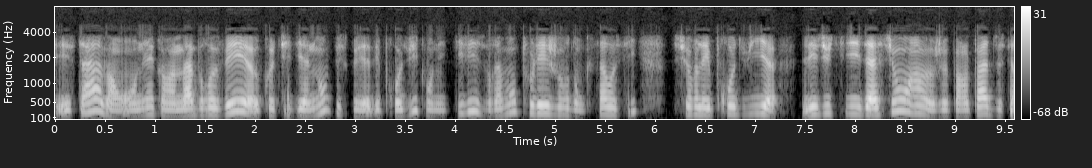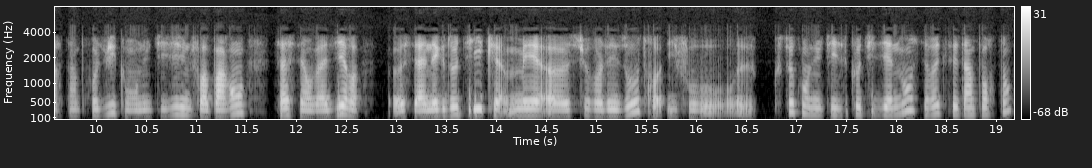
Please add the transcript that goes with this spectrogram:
et, ça, ben, on est quand même abreuvé quotidiennement, puisqu'il y a des produits qu'on utilise vraiment tous les jours. Donc ça aussi, sur les produits, les utilisations, hein, je ne parle pas de certains produits qu'on utilise une fois par an, ça c'est, on va dire, c'est anecdotique, mais euh, sur les autres, il faut euh, ceux qu'on utilise quotidiennement, c'est vrai que c'est important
